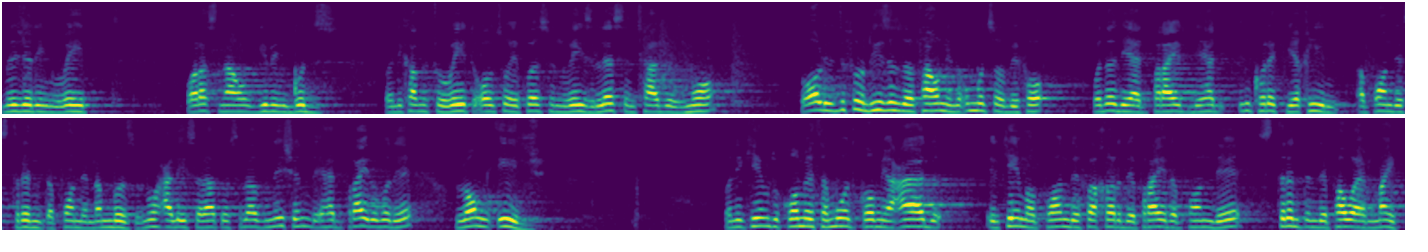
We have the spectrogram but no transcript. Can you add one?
measuring weight, for us now giving goods, when it comes to weight, also a person weighs less and charges more. So all these different reasons were found in the ummahs of before. Whether they had pride, they had incorrect yaqeen upon their strength, upon their numbers. Nuh alayhi salatu wasalam's nation, they had pride over their long age. When it came to Qawm Thamud, Qawm Aad, it came upon their fakhr, their pride, upon their strength and their power and might.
